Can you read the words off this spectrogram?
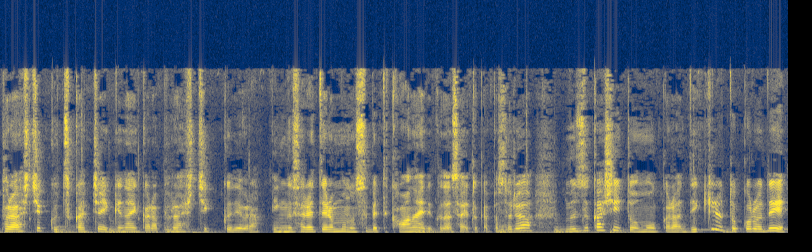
プラスチック使っちゃいけないからプラスチックでラッピングされてるもの全て買わないでくださいとかやっぱそれは難しいと思うからできるところで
